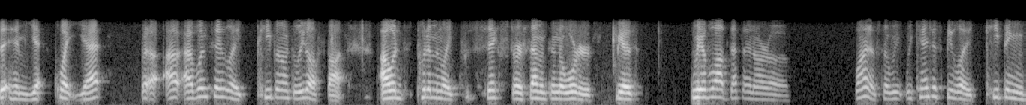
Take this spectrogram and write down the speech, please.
sit him yet quite yet, but I I wouldn't say like keep him at the leadoff spot. I would put him in like sixth or seventh in the order because we have a lot of depth in our uh, lineup, so we we can't just be like keeping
